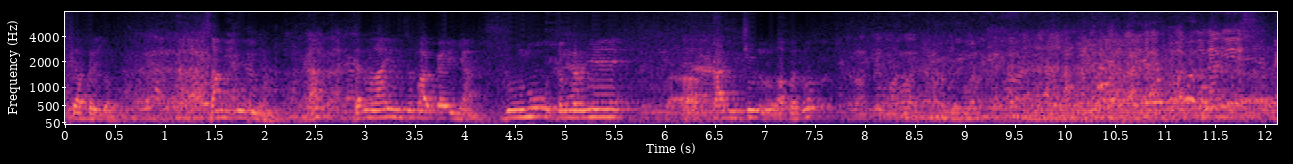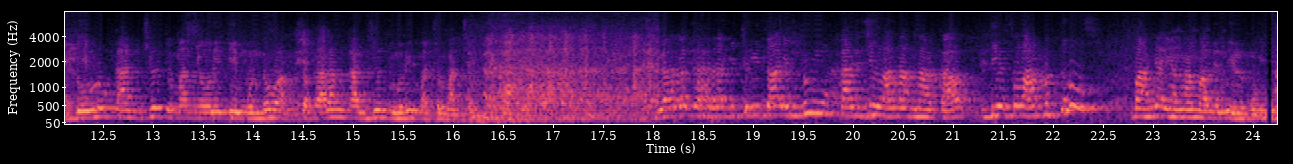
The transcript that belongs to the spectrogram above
siapa itu? Sangkunya ya? dan lain sebagainya. Dulu dengernya uh, kancil apa tuh? Dulu kancil cuma nyuri timun doang, sekarang kancil nyuri macam-macam. Gara-gara diceritain dulu kancil anak nakal, dia selamat terus. Banyak yang ngamalin ilmu itu.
